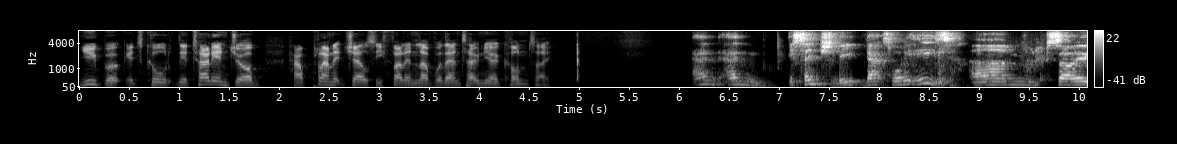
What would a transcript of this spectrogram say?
new book. It's called The Italian Job: How Planet Chelsea Fell in Love with Antonio Conte. and and essentially that's what it is. Um, so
